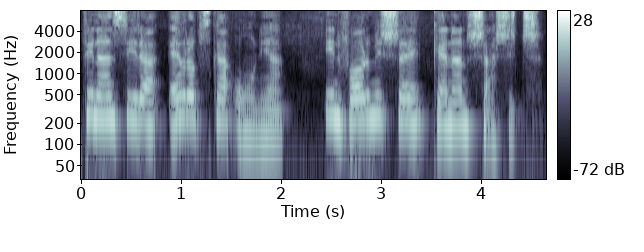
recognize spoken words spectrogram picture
finansira Europska unija informiše Kenan Šašić.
